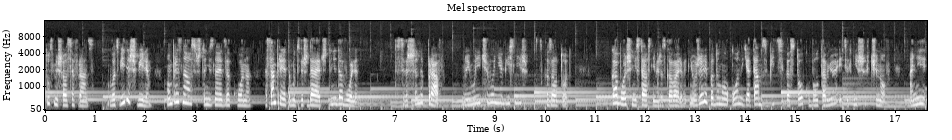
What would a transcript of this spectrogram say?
Тут вмешался Франц. «Вот видишь, Вильям, он признался, что не знает закона, а сам при этом утверждает, что недоволен». «Ты совершенно прав, но ему ничего не объяснишь», — сказал тот. Ка больше не стал с ними разговаривать. Неужели, подумал он, я дам сбить себя с толку болтовней этих низших чинов? Они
